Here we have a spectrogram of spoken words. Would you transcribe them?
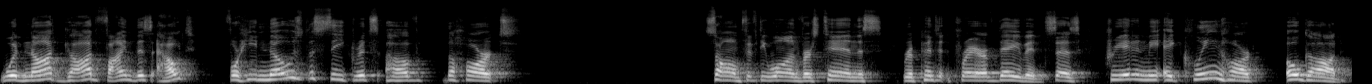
Would not God find this out? For he knows the secrets of the heart. Psalm 51, verse 10, this repentant prayer of David says, Create in me a clean heart, O God,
